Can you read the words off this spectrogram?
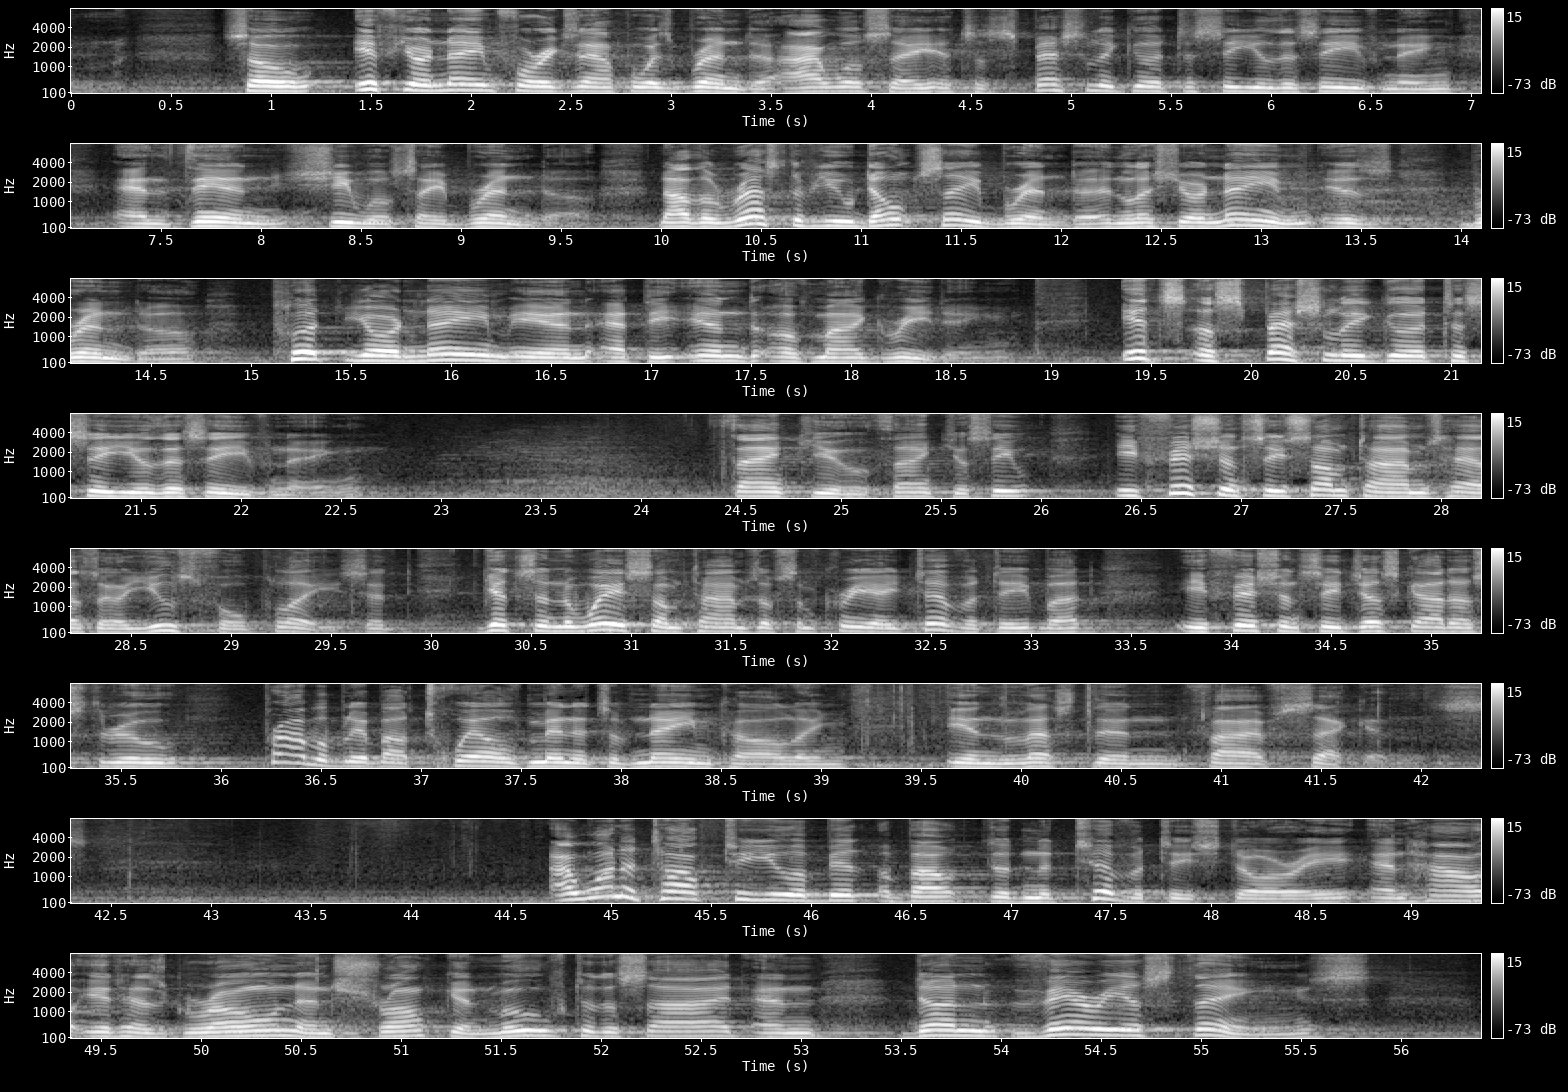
So if your name, for example, is Brenda, I will say it's especially good to see you this evening, and then she will say Brenda. Now, the rest of you don't say Brenda unless your name is Brenda. Put your name in at the end of my greeting. It's especially good to see you this evening. Thank you, thank you. See, efficiency sometimes has a useful place. It gets in the way sometimes of some creativity, but efficiency just got us through probably about 12 minutes of name calling in less than five seconds. I want to talk to you a bit about the Nativity story and how it has grown and shrunk and moved to the side and done various things.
